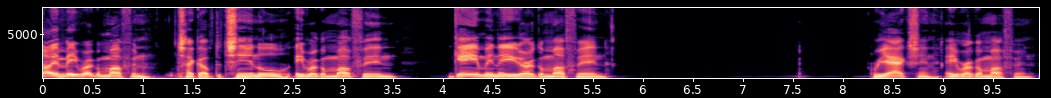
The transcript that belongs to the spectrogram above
I am A Muffin. Check out the channel, A Muffin Gaming, A Muffin Reaction, A Muffin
